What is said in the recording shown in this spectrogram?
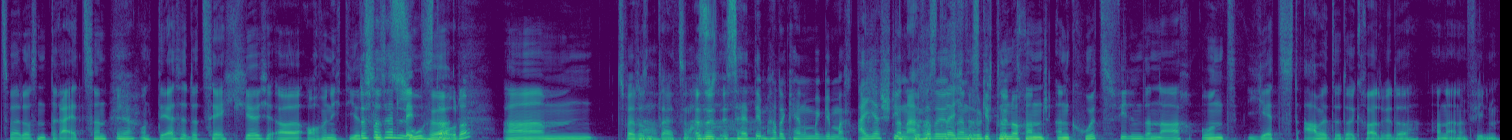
2013. Ja. Und der ist ja tatsächlich, äh, auch wenn ich dir das so war sein letzter, zuhöre, oder? Ähm, 2013. Ja, also seitdem hat er keinen mehr gemacht. ah ja, stimmt, Danach du hast hat er recht. Es gibt nur noch einen, einen Kurzfilm danach und jetzt arbeitet er gerade wieder an einem Film.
